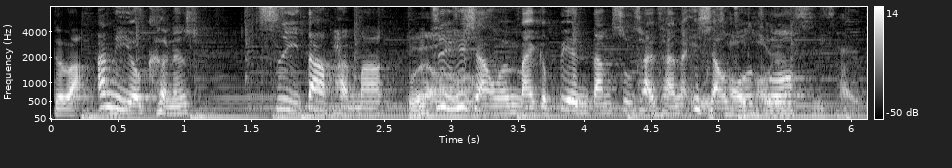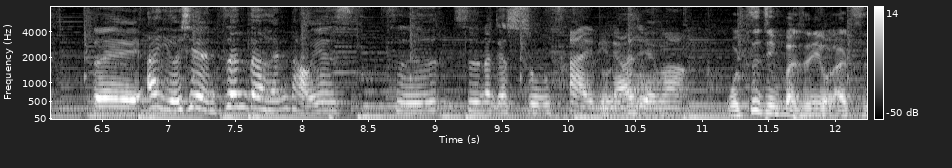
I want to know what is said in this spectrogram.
对吧？啊，你有可能吃一大盘吗？你自己去想，我们买个便当蔬菜餐，那一小桌我超讨厌桌，吃菜的。对啊，有一些人真的很讨厌吃吃吃那个蔬菜，你了解吗？我自己本身有在吃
